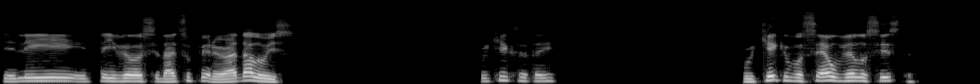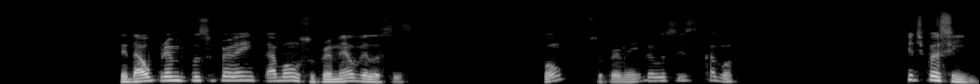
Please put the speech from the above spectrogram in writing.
que ele tem velocidade superior à da luz. Por que que você tem? Por que que você é o velocista? Você dá o prêmio pro Superman. Tá bom, o Superman é o velocista. Bom, Superman é velocista, acabou. E tipo assim,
